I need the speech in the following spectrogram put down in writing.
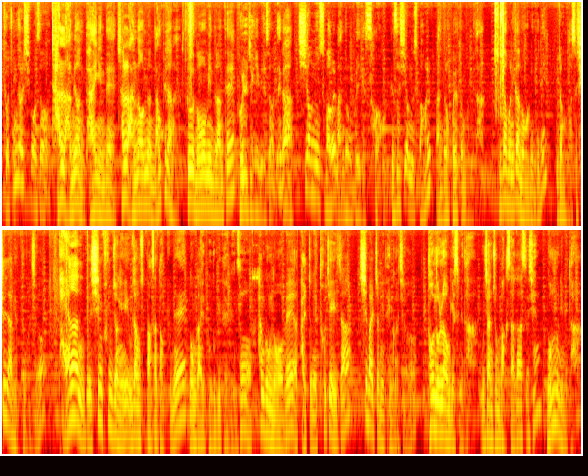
저 종자를 심어서 잘 나면 다행인데 잘 안 나오면 낭패잖아요. 그 농업인들한테 보여주기 위해서 내가 씨 없는 수박을 만들어 보이겠어. 그래서 씨 없는 수박을 만들어 보였던 겁니다. 그러다 보니까 농업인들이 우장춘 박사 신뢰하게 됐던 거죠. 다양한 그 신품종이 우장춘 박사 덕분에 농가에 보급이 되면서 한국 농업의 발전의 토제이자 시발점이 된 거죠. 더 놀라 운게 있습니다. 우장춘 박사가 쓰신 논문입니다.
